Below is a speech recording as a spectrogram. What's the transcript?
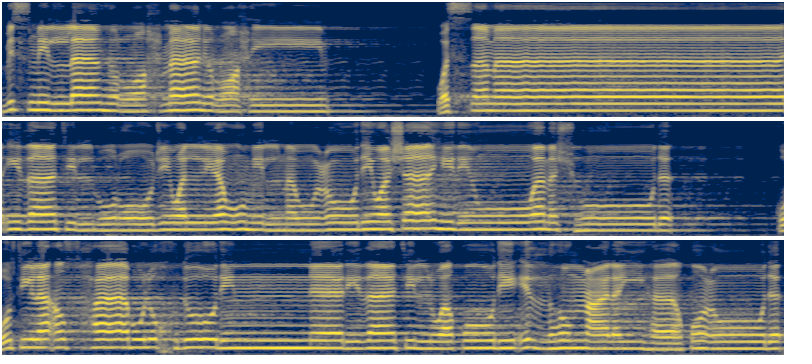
بسم الله الرحمن الرحيم. والسماء ذات البروج واليوم الموعود وشاهد ومشهود. قتل أصحاب الأخدود النار ذات الوقود إذ هم عليها قعود.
